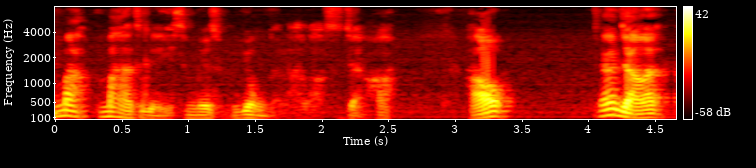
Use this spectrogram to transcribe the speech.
骂骂这个也是没有什么用的啦，老实讲哈。好，刚刚讲了，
